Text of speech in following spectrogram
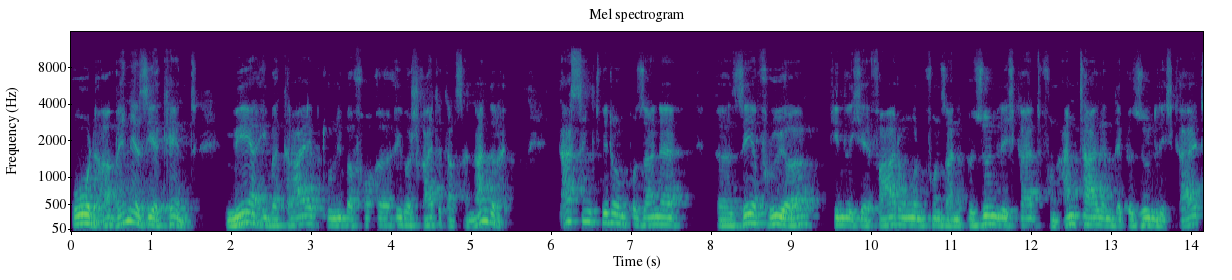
oder, wenn er sie erkennt, mehr übertreibt und über, äh, überschreitet als ein anderer, das hängt wiederum von seiner äh, sehr frühen kindlichen Erfahrungen, von seiner Persönlichkeit, von Anteilen der Persönlichkeit,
